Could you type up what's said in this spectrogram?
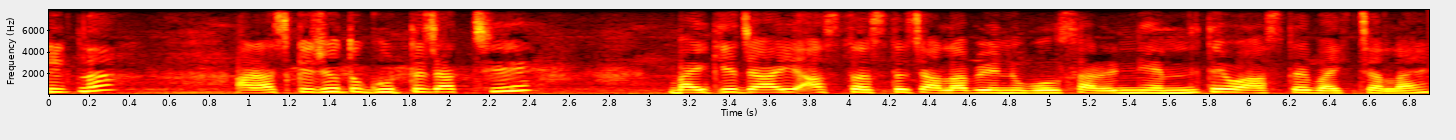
ঠিক না? আর আজকে যেহেতু ঘুরতে যাচ্ছি বাইকে যাই আস্তে আস্তে চালাবে এনু বলছে আর এমনি এমনিতেও আস্তে বাইক চালায়।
